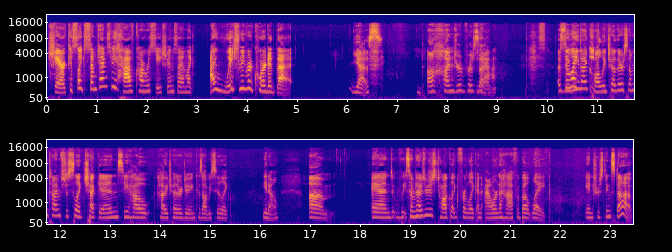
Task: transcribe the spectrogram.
share because like sometimes we have conversations and i'm like i wish we recorded that Yes. A hundred percent. yeah Azumi like, and I call each other sometimes just to like check in, see how how each other are doing because obviously like, you know, um, and we sometimes we just talk like for like an hour and a half about like interesting stuff.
